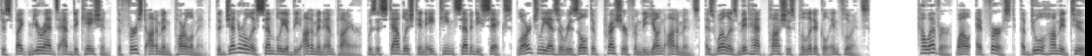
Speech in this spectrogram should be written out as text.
Despite Murad's abdication, the First Ottoman Parliament, the General Assembly of the Ottoman Empire, was established in 1876, largely as a result of pressure from the young Ottomans, as well as Midhat Pasha's political influence. However, while, at first, Abdul Hamid II,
